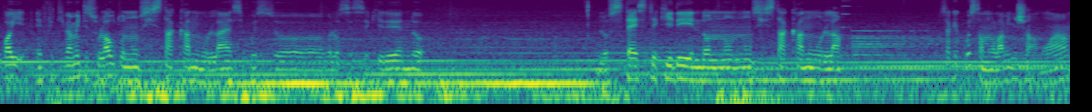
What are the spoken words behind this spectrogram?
Poi effettivamente sull'auto non si stacca nulla, eh, se questo ve lo stesse chiedendo. Lo steste chiedendo, non, non si stacca nulla. Sa che questa non la vinciamo, eh.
